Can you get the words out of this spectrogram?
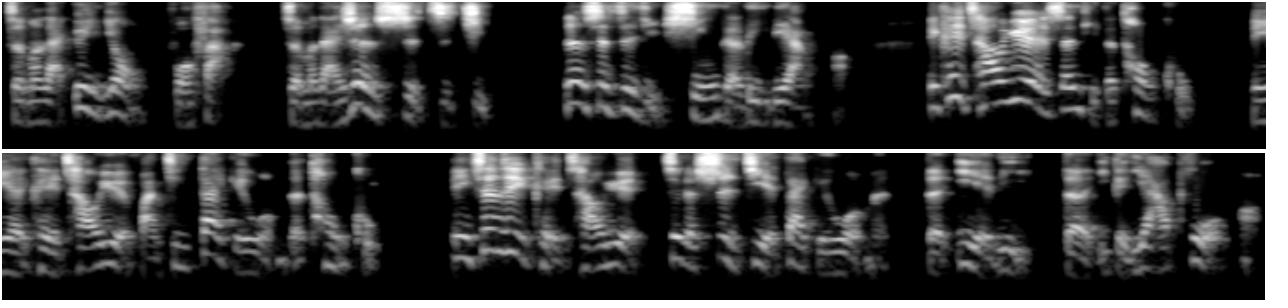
怎么来运用佛法，怎么来认识自己，认识自己心的力量啊。你可以超越身体的痛苦，你也可以超越环境带给我们的痛苦，你甚至可以超越这个世界带给我们的业力的一个压迫啊。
